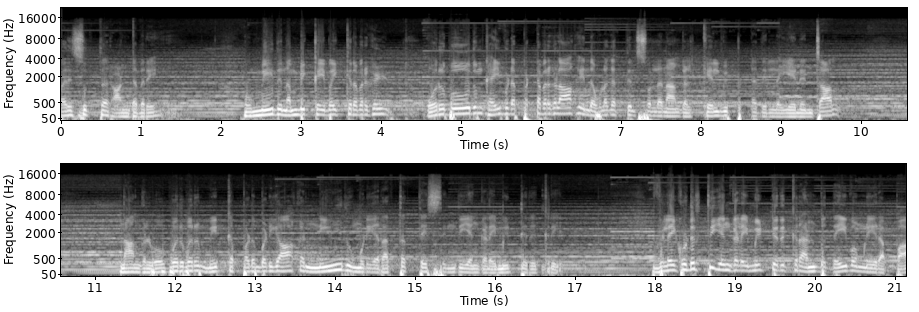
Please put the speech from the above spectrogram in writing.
பரிசுத்தர் ஆண்டவரே உம்மீது நம்பிக்கை வைக்கிறவர்கள் ஒருபோதும் கைவிடப்பட்டவர்களாக இந்த உலகத்தில் சொல்ல நாங்கள் கேள்விப்பட்டதில்லை. ஏனென்றால் நாங்கள் ஒவ்வொருவரும் மீட்கப்படும்படியாக நீர் உம்முடைய இரத்தத்தை சிந்தி எங்களை மீட்டிருக்கிறீர். விலை கொடுத்து எங்களை மீட்டிருக்கிற அன்பு தெய்வம் நீரப்பா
